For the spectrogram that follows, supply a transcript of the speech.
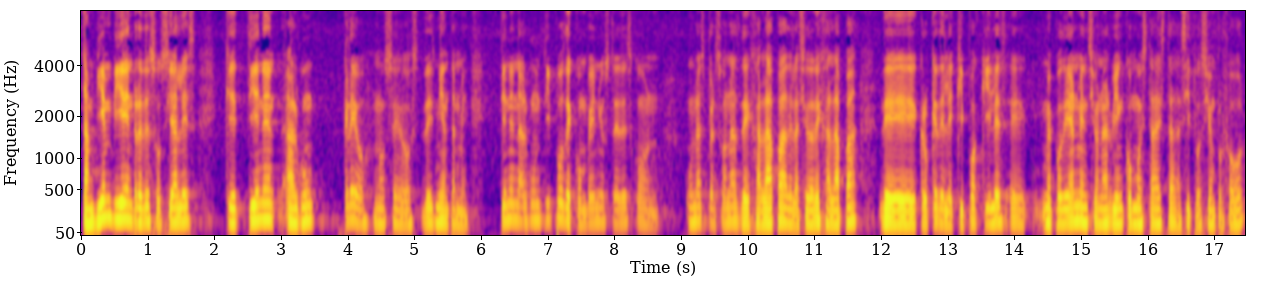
también vi en redes sociales que tienen algún, creo, no sé, os, desmiéntanme, tienen algún tipo de convenio ustedes con unas personas de Jalapa, de la ciudad de Jalapa, de creo que del equipo Aquiles. Eh, ¿Me podrían mencionar bien cómo está esta situación, por favor?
